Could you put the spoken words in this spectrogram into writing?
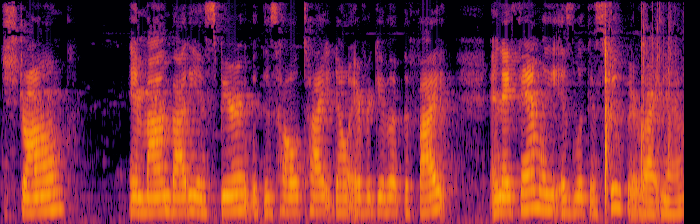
strong in mind, body, and spirit with this hold tight, don't ever give up the fight. And their family is looking stupid right now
